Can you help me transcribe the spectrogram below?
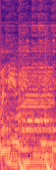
When do you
